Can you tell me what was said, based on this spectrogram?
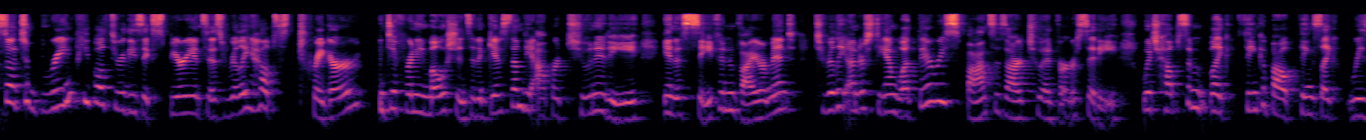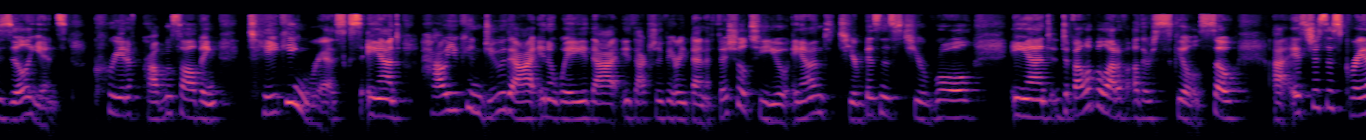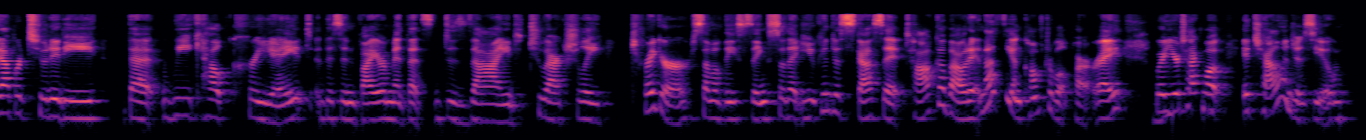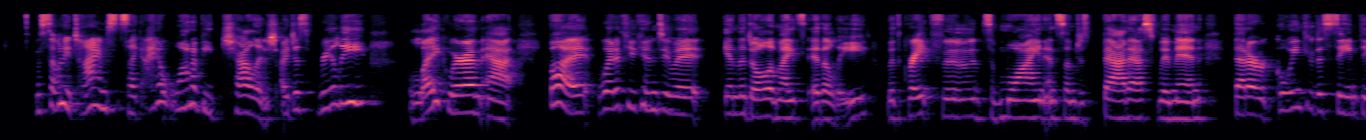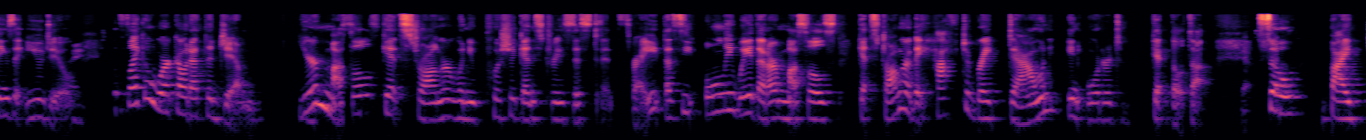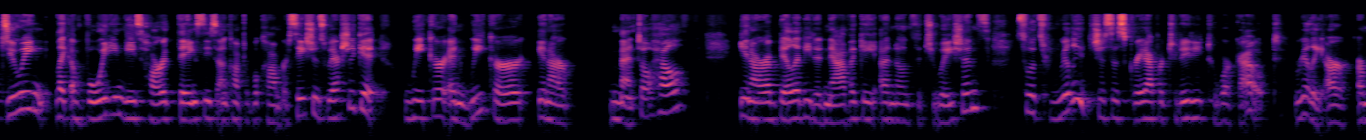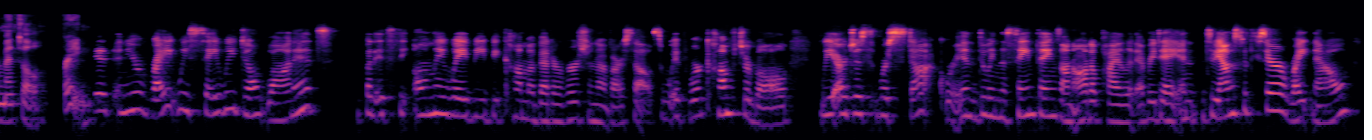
So to bring people through these experiences really helps trigger different emotions and it gives them the opportunity in a safe environment to really understand what their responses are to adversity, which helps them like think about things like resilience, creative problem solving, taking risks and how you can do that in a way that is actually very beneficial to you and to your business, to your role and develop a lot of other skills. So uh, it's just this great opportunity that we help create this environment that's designed to actually trigger some of these things so that you can discuss it, talk about it. And that's the uncomfortable part, right? Mm-hmm. Where you're talking about it challenges you. And so many times it's like, I don't want to be challenged. I just really like where I'm at. But what if you can do it in the Dolomites, Italy, with great food, some wine, and some just badass women that are going through the same things that you do? Right. It's like a workout at the gym. Your mm-hmm. muscles get stronger when you push against resistance, right? That's the only way that our muscles get stronger. They have to break down in order to get built up. Yes. So by doing like avoiding these hard things, these uncomfortable conversations, we actually get weaker and weaker in our mental health, in our ability to navigate unknown situations. So it's really just this great opportunity to work out, really, our, our mental brain. And you're right. We say we don't want it but it's the only way we become a better version of ourselves. If we're comfortable, we are just, we're stuck. We're in doing the same things on autopilot every day. And to be honest with you, Sarah, right now,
